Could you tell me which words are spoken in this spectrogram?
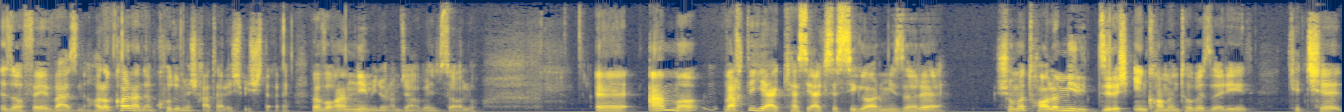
اضافه وزنه. حالا کار ندم کدومش خطرش بیشتره. و واقعا نمی‌دونم جواب این سوالو. اما وقتی یک کسی عکس سیگار می‌ذاره شما تا حالا میرید زیرش این کامنتو بذارید که چه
